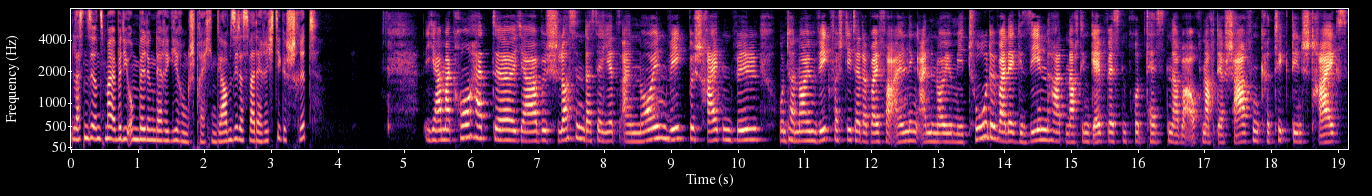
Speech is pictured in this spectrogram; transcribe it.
Lassen Sie uns mal über die Umbildung der Regierung sprechen. Glauben Sie, das war der richtige Schritt? Ja, Macron hat äh, ja beschlossen, dass er jetzt einen neuen Weg beschreiten will. Unter neuem Weg versteht er dabei vor allen Dingen eine neue Methode, weil er gesehen hat, nach den Gelbwesten-Protesten, aber auch nach der scharfen Kritik, den Streiks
